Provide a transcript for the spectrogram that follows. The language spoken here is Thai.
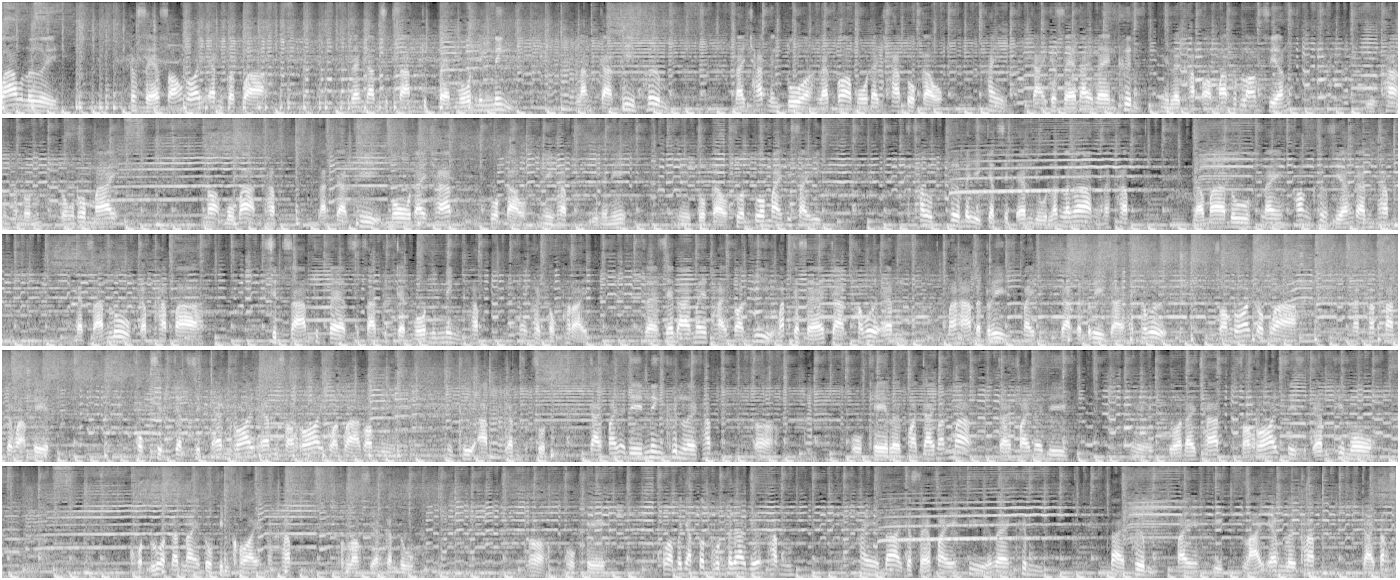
ว้าวเลย กระแส 200 แอมป์กว่าๆแรงดัน 13.8 โวลต์นิ่ง ๆ หลังจากที่เพิ่มไดชาร์จหนึ่งตัว แล้วก็โมไดชาร์จตัวเก่า ให้จ่ายกระแสได้แรงขึ้น นี่เลยครับออกมาทดลองเสียง อยู่ข้างถนนตรงร่มไม้ นอกหมู่บ้านครับ หลังจากที่โมไดชาร์จตัวเก่านี่ครับอยู่ในนี้นี่ตัวเก่าส่วนตัวใหม่ที่ใส่อีก เข้าเพิ่มไปอีก 70 แอมป์อยู่ล่างๆนะครับ เรามาดูในห้องเครื่องเสียงกันครับ แบต 3 ลูกกับคาปา 13.8 13.7 โวลต์นิ่งๆ ครับ ไม่ค่อยตกเท่าไหร่ แต่เสียดายไม่ถ่ายตอนที่วัดกระแสจาก power amp มาหาแบตเตอรี่ไปจากแบตเตอรี่จ่ายให้ power 200 กว่ากว่าๆนะครับตามจังหวะเบส60 70 แอมป์100 แอมป์200 กว่ากว่าๆก็มี นี่คืออัดกันสุดๆจ่ายไฟได้ดีนิ่งขึ้นเลยครับ ก็โอเคเลยพอใจมากๆ จ่ายไฟได้ดีนี่ตัวไดชาร์จ 240 แอมป์ที่โม ขดลวดด้านในตัวฟินคอยนะครับทดลองเสียงกันดู ก็โอเคพราะว่าประหยัดต้นทุนไปได้เยอะทำให้ได้กระแสไฟที่แรงขึ้นได้เพิ่มไปอีกหลายแอมป์เลยครับ จ่ายตั้ง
